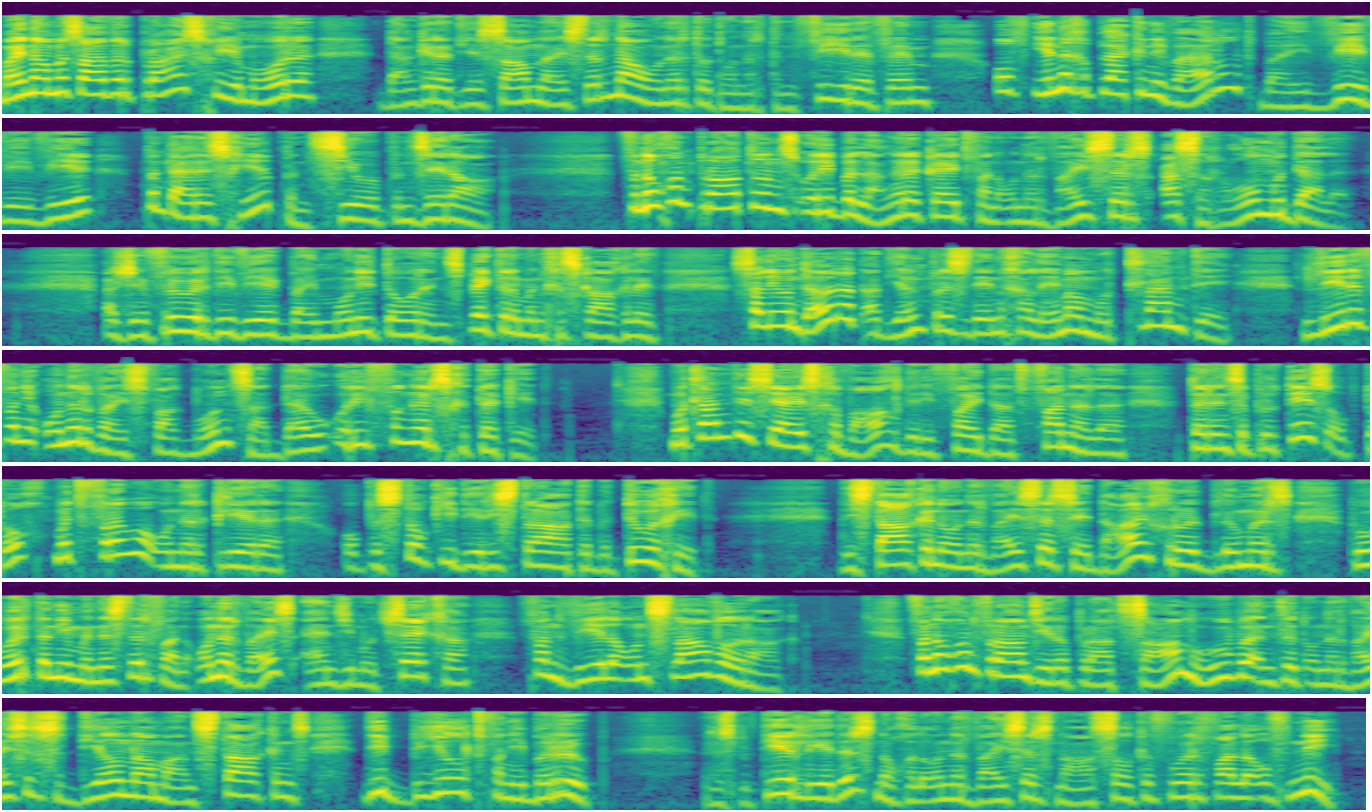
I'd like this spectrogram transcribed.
My naam is Iver Price. Goeiemôre. Dankie dat jy saam luister na 100 tot 104 FM of enige plek in die wêreld by www.rsg.co.za. Vanoggend praat ons oor die belangrikheid van onderwysers as rolmodelle. As jy vroeër die week by Monitor en Spectrum ingeskakel het, sal jy onthou dat adjunkpresident Galema Motlanthe lede van die onderwysvakbond SADU oor die vingers getik het. Motlanthe sê hy is gewaag deur die feit dat van hulle tydens 'n protesoptog met vroue onderklere op 'n stokkie deur die strate betoog het. Die stakende onderwysers sê daai groot bloemers behoort aan die minister van onderwys, Angie Motshekga, van wie hulle ontslaaw wil raak. Vanoggend vra ons hierop praat saam, hoe beïnvloed onderwysers se deelname aan stakings die beeld van die beroep? Respekteer leerders nog hulle onderwysers na sulke voorvalle of nie?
